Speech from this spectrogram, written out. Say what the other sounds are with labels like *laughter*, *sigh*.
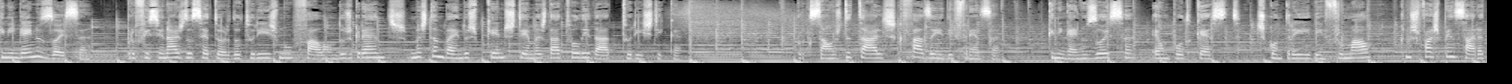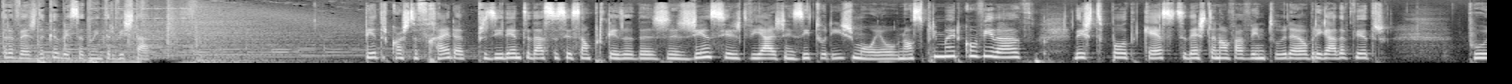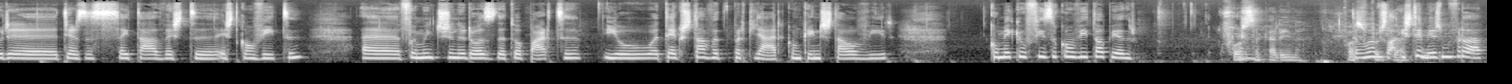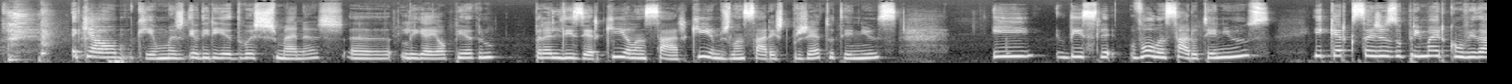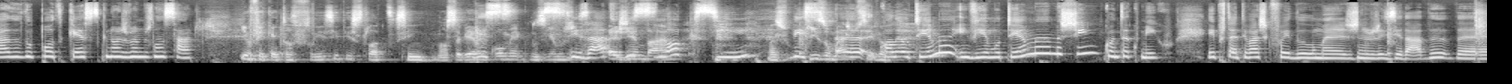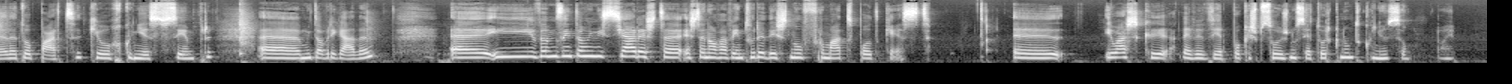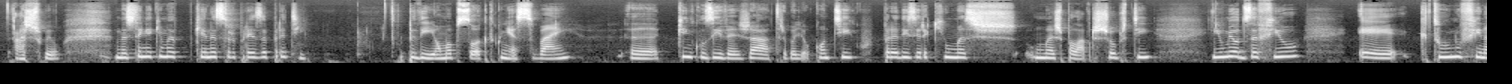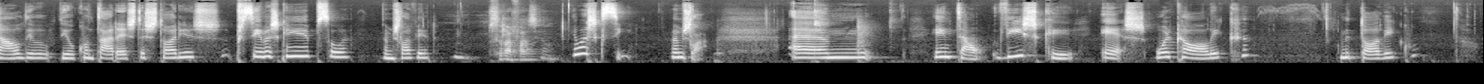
Que ninguém nos ouça. Profissionais do setor do turismo falam dos grandes, mas também dos pequenos temas da atualidade turística. Porque são os detalhes que fazem a diferença. Que Ninguém Nos Ouça é um podcast descontraído e informal que nos faz pensar através da cabeça do entrevistado. Pedro Costa Ferreira, presidente da Associação Portuguesa das Agências de Viagens e Turismo, é o nosso primeiro convidado deste podcast, desta nova aventura. Obrigada, Pedro, por uh, teres aceitado este, este convite. Uh, foi muito generoso da tua parte e eu até gostava de partilhar com quem nos está a ouvir como é que eu fiz o convite ao Pedro. Força, Karina. Então vamos partilhar? lá, isto é mesmo verdade. Aqui há aqui umas, eu diria duas semanas, uh, liguei ao Pedro para lhe dizer que ia lançar, que íamos lançar este projeto, o T-News, e disse-lhe: Vou lançar o T-News e quero que sejas o primeiro convidado do podcast que nós vamos lançar. Eu fiquei todo feliz e disse logo que sim. Não sabia disse, como é que nos íamos exato, agendar. Disse logo que sim. *laughs* mas disse, fiz o mais ah, possível. Uh, qual é o tema? Envia-me o tema, mas sim, conta comigo. E portanto, eu acho que foi de uma generosidade da, da tua parte que eu reconheço sempre. Uh, muito obrigada. Uh, e vamos então iniciar esta, esta nova aventura deste novo formato de podcast. Uh, eu acho que deve haver poucas pessoas no setor que não te conheçam, não é? Acho eu. Mas tenho aqui uma pequena surpresa para ti. Pedi a uma pessoa que te conhece bem, uh, que inclusive já trabalhou contigo, para dizer aqui umas, umas palavras sobre ti. E o meu desafio é que tu, no final de eu, de eu contar estas histórias, percebas quem é a pessoa. Vamos lá ver. Será fácil? Eu acho que sim. Vamos lá. Um, então, diz que és workaholic, metódico,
